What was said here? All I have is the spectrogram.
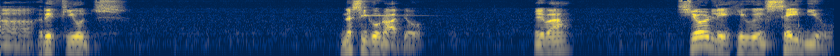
uh, refuge na sigurado. Di ba? Surely He will save you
